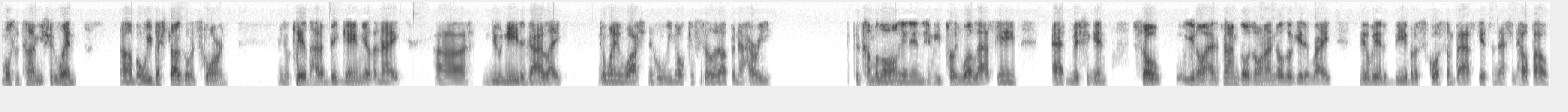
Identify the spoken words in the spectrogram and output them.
most of the time you should win. Uh, but we've been struggling scoring. You know, Kaleb had a big game the other night. Uh, you need a guy like Duane Washington, who we know can fill it up in a hurry, to come along, and, and, and he played well last game at Michigan. So, you know, as time goes on, I know they'll get it right. They'll be able, be able to score some baskets, and that should help out,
